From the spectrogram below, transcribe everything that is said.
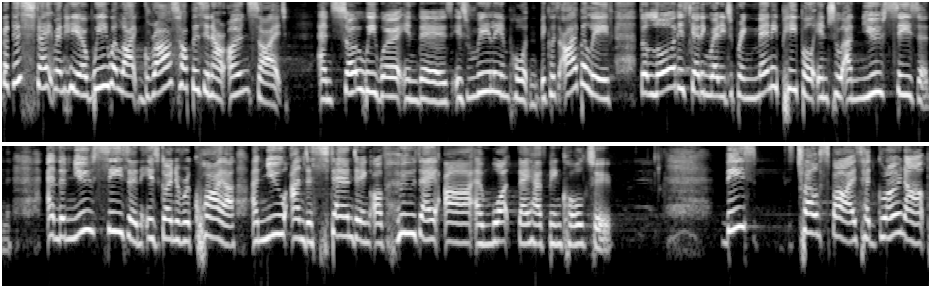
But this statement here, we were like grasshoppers in our own sight, and so we were in theirs, is really important because I believe the Lord is getting ready to bring many people into a new season. And the new season is going to require a new understanding of who they are and what they have been called to. These 12 spies had grown up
